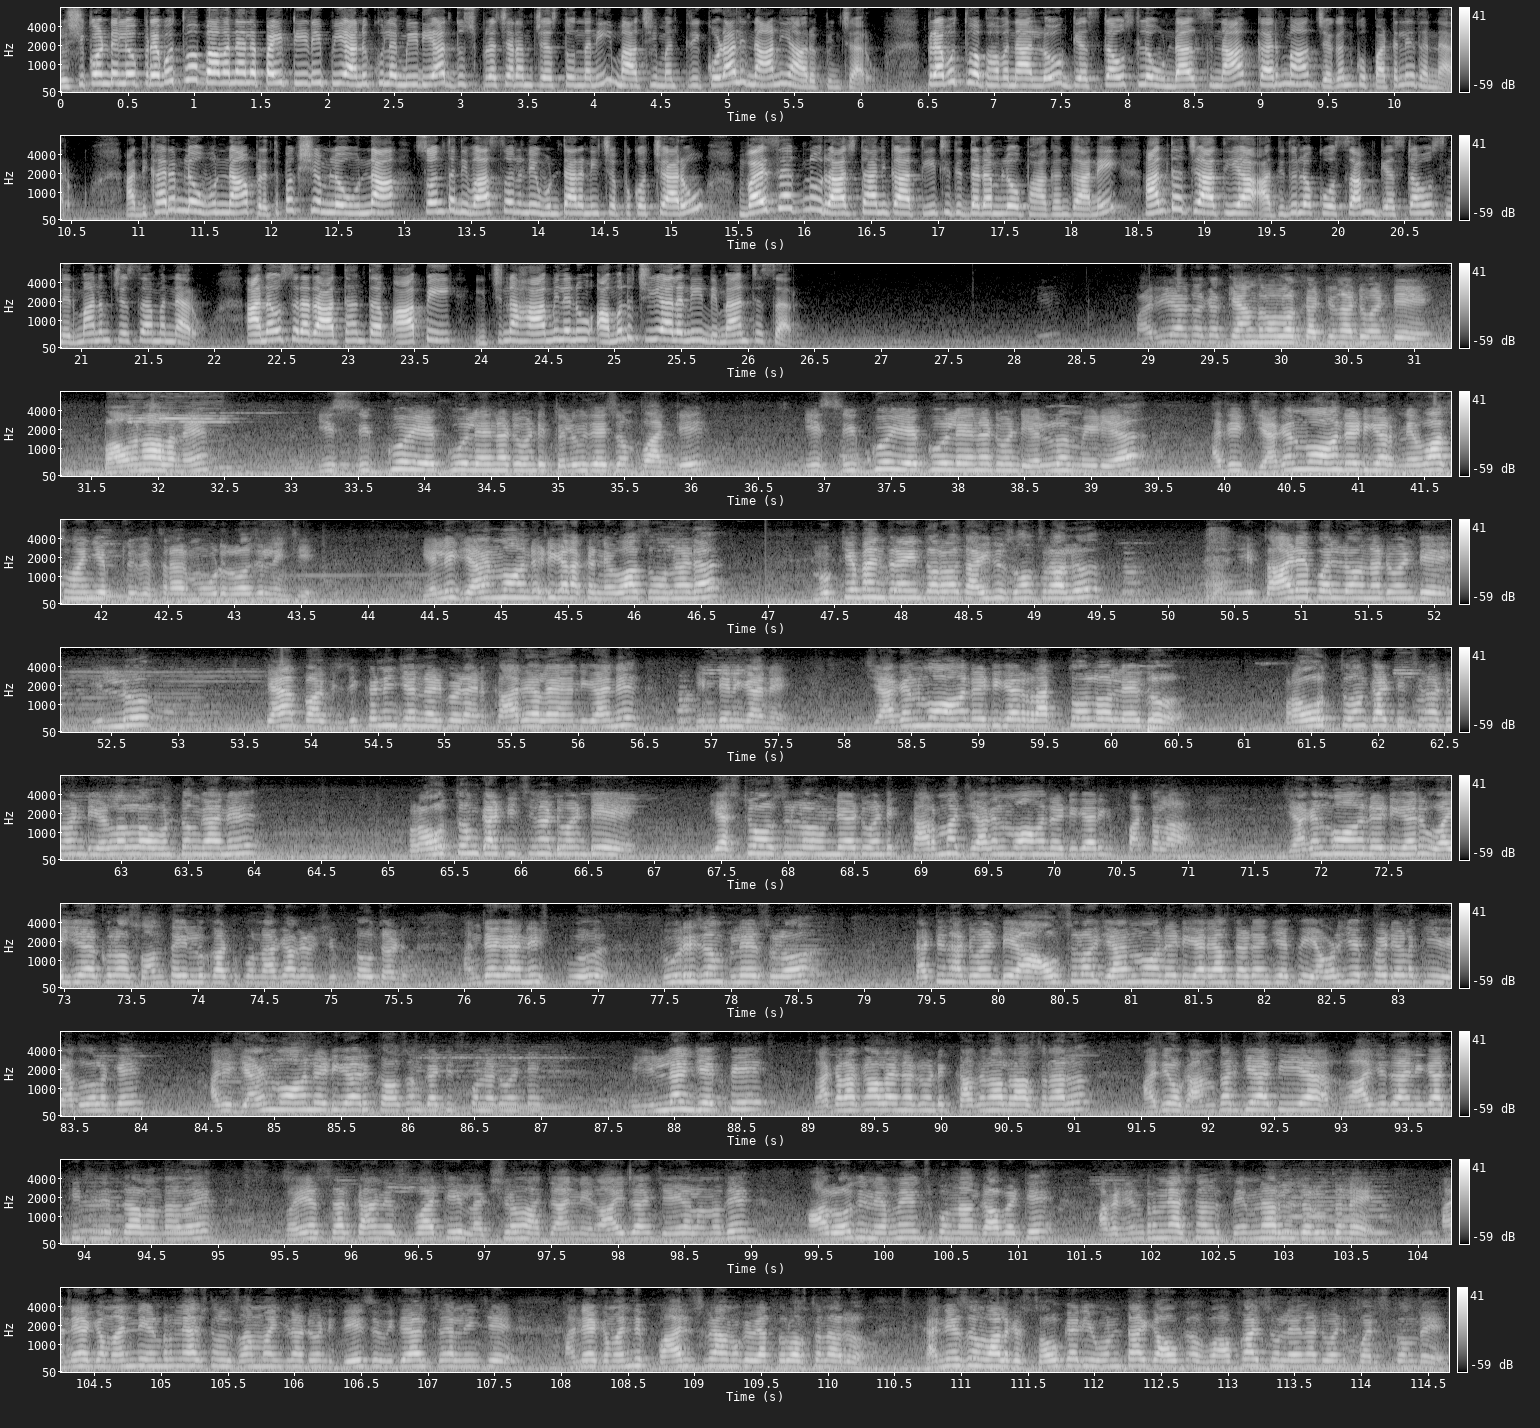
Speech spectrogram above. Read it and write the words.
రుషికొండలో ప్రభుత్వ భవనాలపై టీడీపీ అనుకూల మీడియా దుష్ప్రచారం చేస్తోందని మాజీ మంత్రి కొడాలి నాని ఆరోపించారు. ప్రభుత్వ భవనాల్లో గెస్ట్ హౌస్లో ఉండాల్సిన కర్మ జగన్కు పట్టలేదన్నారు. అధికారంలో ఉన్న ప్రతిపక్షంలో ఉన్న సొంత నివాసాలనే ఉంటారని చెప్పుకొచ్చారు. వైజాగ్ను రాజధానిగా తీర్చిదిద్దడంలో భాగంగానే అంతర్జాతీయ అతిథుల కోసం గెస్ట్ హౌస్ నిర్మాణం చేశామన్నారు. అనవసర రాద్ధాంతం ఆపి ఇచ్చిన హామీలను అమలు చేయాలని డిమాండ్ చేశారు. పర్యాటక కేంద్రంలో కట్టినటువంటి భవనాలనే ఈ సిగ్గు ఎగ్గు లేనటువంటి తెలుగుదేశం పార్టీ ఈ సిగ్గు ఎగ్గు లేనటువంటి ఎల్లో మీడియా అది జగన్మోహన్ రెడ్డి గారి నివాసం అని చెప్పి చూపిస్తున్నారు మూడు రోజుల నుంచి. వెళ్ళి జగన్మోహన్ రెడ్డి గారు అక్కడ నివాసం ఉన్నాడా? ముఖ్యమంత్రి అయిన తర్వాత ఐదు సంవత్సరాలు ఈ తాడేపల్లిలో ఉన్నటువంటి ఇల్లు క్యాంప్ ఆఫీస్ ఇక్కడి నుంచే నడిపాడు ఆయన కార్యాలయాన్ని కానీ ఇంటిని కానీ జగన్మోహన్ రెడ్డి గారి రక్తంలో లేదు. ప్రభుత్వం కట్టించినటువంటి ఇళ్ళలో ఉండటం కానీ ప్రభుత్వం కట్టించినటువంటి గెస్ట్ హౌస్లో ఉండేటువంటి కర్మ జగన్మోహన్ రెడ్డి గారికి పట్టల. జగన్మోహన్ రెడ్డి గారు వైజాగ్లో సొంత ఇల్లు కట్టుకున్నాక అక్కడ షిఫ్ట్ అవుతాడు. అంతేగాని టూ- టూరిజం ప్లేస్లో కట్టినటువంటి ఆ హౌస్లో జగన్మోహన్ రెడ్డి గారు వెళ్తాడని చెప్పి ఎవడు చెప్పాడు వీళ్ళకి వెధవులకి? అది జగన్మోహన్ రెడ్డి గారి కోసం కట్టించుకున్నటువంటి ఇల్లు అని చెప్పి రకరకాలైనటువంటి కథనాలు రాస్తున్నారు. అది ఒక అంతర్జాతీయ రాజధానిగా తీర్చిదిద్దాలన్నదే వైఎస్ఆర్ కాంగ్రెస్ పార్టీ లక్ష్యం దాన్ని రాజధాని చేయాలన్నది. ఆ రోజు నిర్ణయించుకున్నాం కాబట్టి అక్కడ ఇంటర్నేషనల్ సెమినార్లు జరుగుతున్నాయి. అనేక మంది ఇంటర్నేషనల్ సంబంధించినటువంటి దేశ విదేశాల నుంచి అనేక మంది పారిశ్రామికవేత్తలు వస్తున్నారు. కనీసం వాళ్ళకి సౌకర్యం ఉండటానికి అవకా- అవకాశం లేనటువంటి పరిస్థితి ఉంది.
